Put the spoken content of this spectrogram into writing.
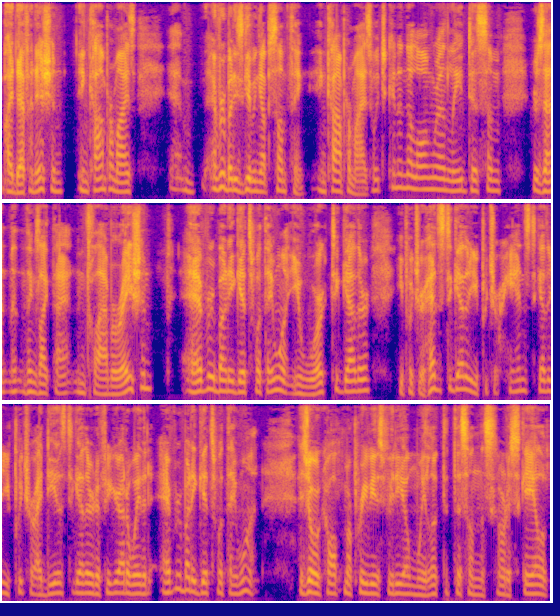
by definition, in compromise, everybody's giving up something in compromise, which can in the long run lead to some resentment and things like that. In collaboration, everybody gets what they want. You work together, you put your heads together, you put your hands together, you put your ideas together to figure out a way that everybody gets what they want. As you'll recall from a previous video, when we looked at this on the sort of scale of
